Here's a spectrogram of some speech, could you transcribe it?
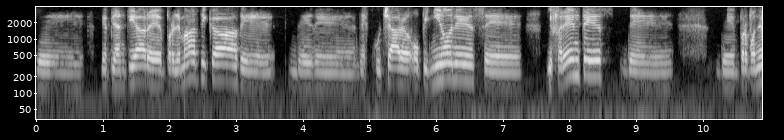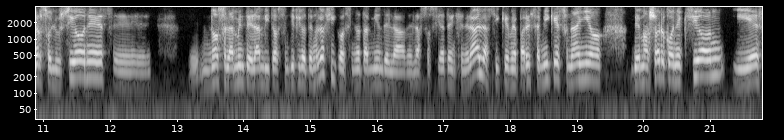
de, plantear eh, problemáticas, de, de, escuchar opiniones eh, diferentes, de, proponer soluciones, eh, no solamente del ámbito científico-tecnológico, sino también de la, de la sociedad en general. Así que me parece a mí que es un año de mayor conexión y es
